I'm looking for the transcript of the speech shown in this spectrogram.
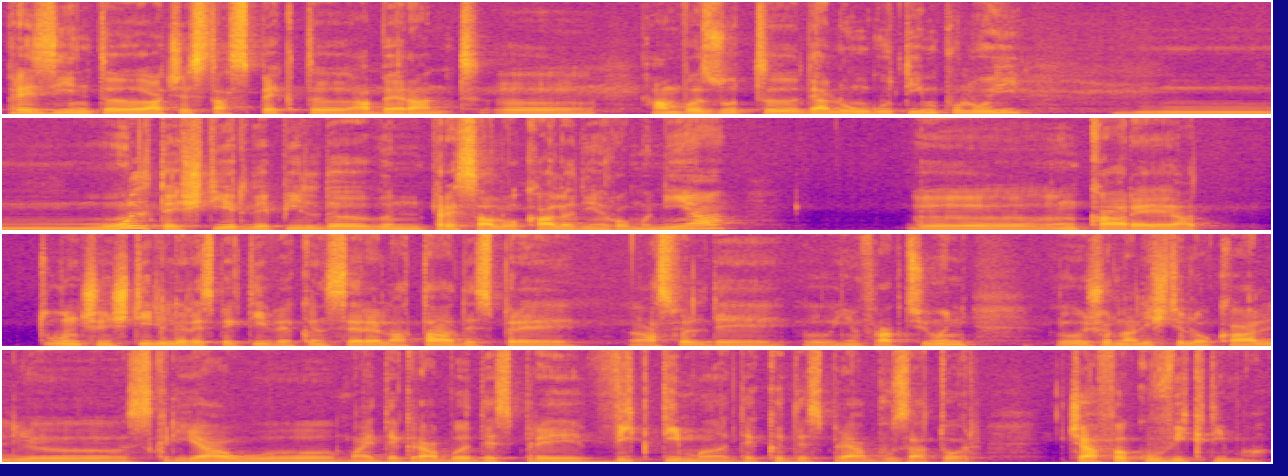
prezintă acest aspect uh, aberant. Uh, Am văzut uh, de-a lungul timpului m- multe știri, de pildă, în presa locală din România, uh, în care atunci, în știrile respective, când se relata despre astfel de uh, infracțiuni, uh, jurnaliștii locali uh, scriau uh, mai degrabă despre victimă decât despre abuzator. Ce a făcut victima?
